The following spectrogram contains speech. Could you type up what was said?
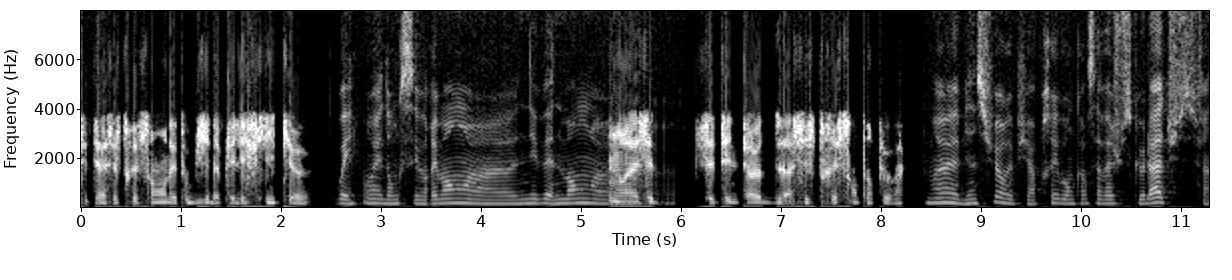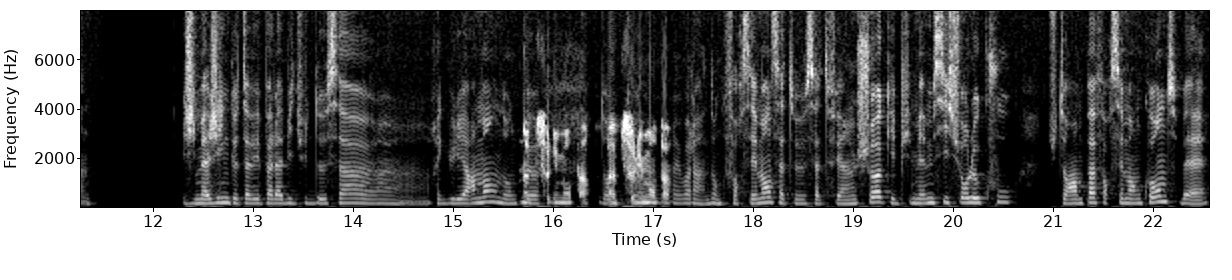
c'était assez stressant d'être obligé d'appeler les flics. Euh. Oui, ouais, donc c'est vraiment euh, un événement. ouais, c'était une période assez stressante un peu, ouais. Ouais, bien sûr. Et puis après, bon, quand ça va jusque là, tu, J'imagine que tu n'avais pas l'habitude de ça régulièrement. Donc, absolument pas. absolument pas. voilà. Donc forcément, ça te, ça te fait un choc. Et puis même si sur le coup, tu t'en rends pas forcément compte, ben,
